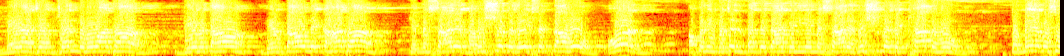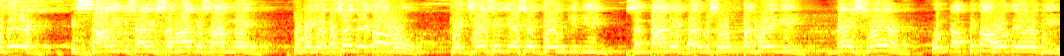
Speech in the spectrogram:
मेरा जब जन्म हुआ था, देवताओं देवताओं ने कहा था कि मैं सारे भविष्य को देख सकता हूँ और अपनी वचनबद्धता के लिए मैं सारे विश्व में विख्यात हूँ। तो मैं वसुदेव, इस सारी की सारी सभा के सामने तुम्हें यह वचन देता हूँ कि जैसे जैसे देवकी की संतानें गर्भ से उत्पन्न होंगी मैं स्वयं उनका पिता होते हुए भी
